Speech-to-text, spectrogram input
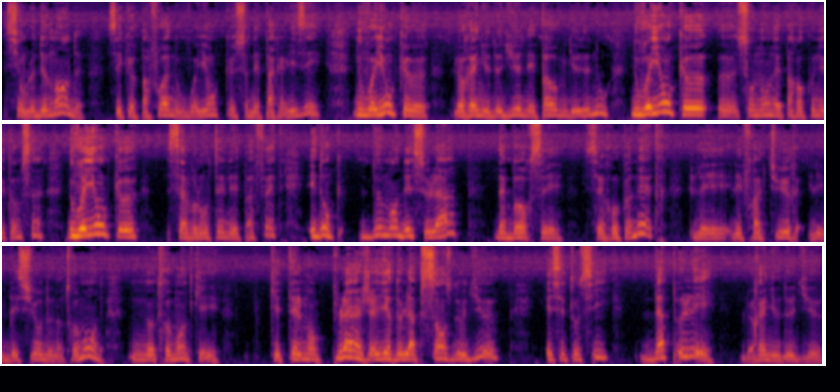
si on le demande, c'est que parfois nous voyons que ce n'est pas réalisé. Nous voyons que le règne de Dieu n'est pas au milieu de nous. Nous voyons que euh, son nom n'est pas reconnu comme saint. Nous voyons que sa volonté n'est pas faite. Et donc, demander cela, d'abord, c'est, reconnaître les, fractures et les blessures de notre monde. Notre monde qui est, qui est tellement plein, j'allais dire, de l'absence de Dieu. Et c'est aussi d'appeler le règne de Dieu,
